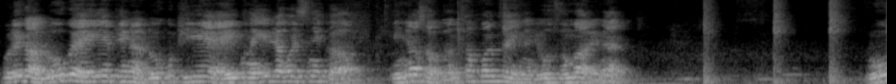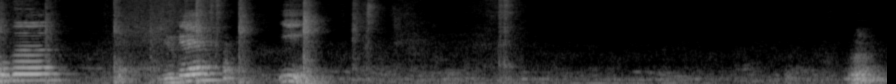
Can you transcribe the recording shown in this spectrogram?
우리가 로그 A의 B는 로그 B의 A분의 1이라고 했으니까 이 녀석은 첫 번째 있는 요 두 마리는 로그 6의 2 응?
